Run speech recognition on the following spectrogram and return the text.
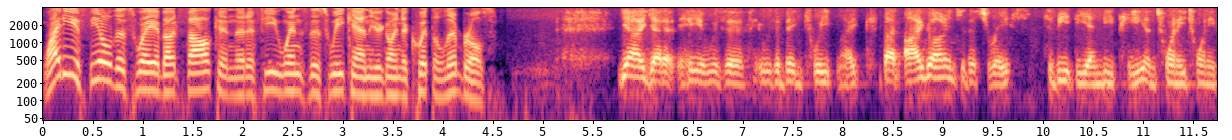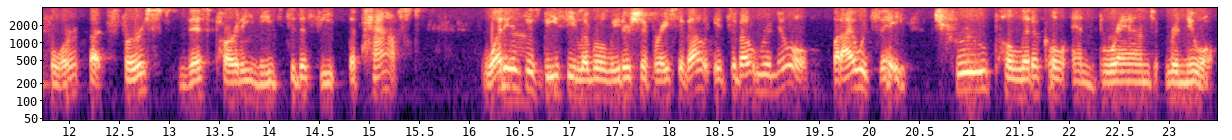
Why do you feel this way about Falcon that if he wins this weekend, you're going to quit the Liberals? Yeah, I get it. Hey, it was a it was a big tweet, Mike. But I got into this race to beat the NDP in 2024. But first, this party needs to defeat the past. What is this BC Liberal leadership race about? It's about renewal. But I would say true political and brand renewal.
